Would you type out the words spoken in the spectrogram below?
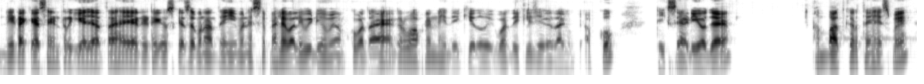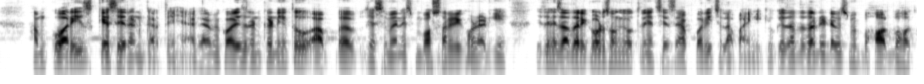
डेटा कैसे एंटर किया जाता है या डेटा केस बनाते हैं, ये मैंने इससे पहले वाली वीडियो में आपको बताया। अगर वो आपने नहीं देखी है तो एक बार देख लीजिएगा ताकि आपको ठीक से आइडिया हो जाए। अब बात करते हैं इसमें हम क्वारीज कैसे रन करते हैं? अगर हमें क्वारीज रन करनी है तो आप जैसे मैंने इसमें बहुत सारे रिकॉर्ड ऐड किए, जितने ज़्यादा रिकॉर्ड्स होंगे उतने अच्छे से आप क्वारी चला पाएँगे, क्योंकि ज़्यादातर डेटाबेस में बहुत बहुत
